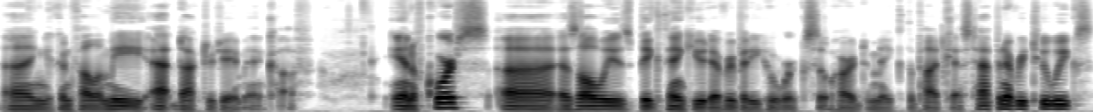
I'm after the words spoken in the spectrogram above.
and you can follow me at Dr. J. Mankoff. And of course, uh, as always, big thank you to everybody who works so hard to make the podcast happen every two weeks.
